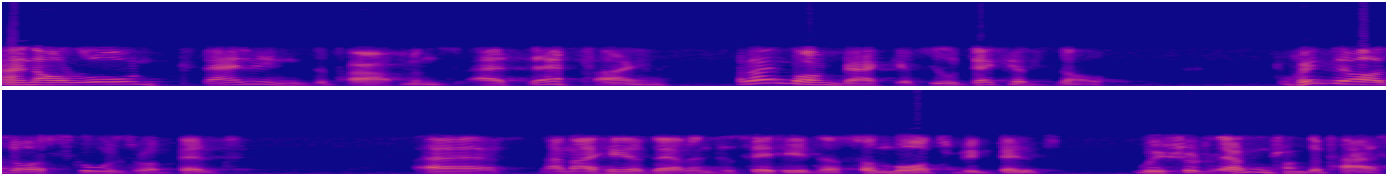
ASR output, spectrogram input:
And our own planning departments at that time, and I'm going back a few decades now, when all those schools were built, uh, and I hear there in the city there's some more to be built, we should learn from the past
